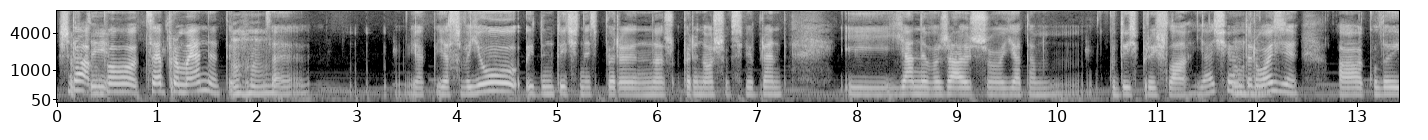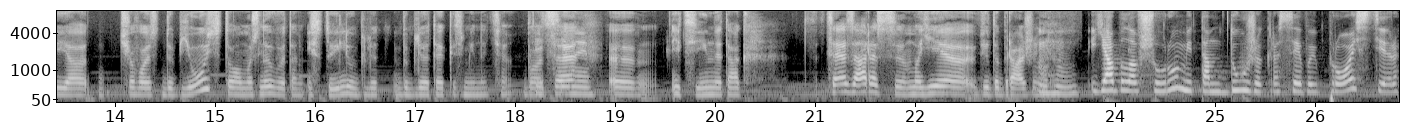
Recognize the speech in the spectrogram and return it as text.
щоб Так, ти бо це про мене, типу, це як я свою ідентичність переношу, переношу в свій бренд. І я не вважаю, що я там кудись прийшла. Я ще в дорозі. А коли я чогось доб'юсь, то можливо там і стиль у бібліотеки зміниться. Бо і це ціни. е, і ціни так. Це зараз моє відображення. Угу. Я була в шоурумі, там дуже красивий простір,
